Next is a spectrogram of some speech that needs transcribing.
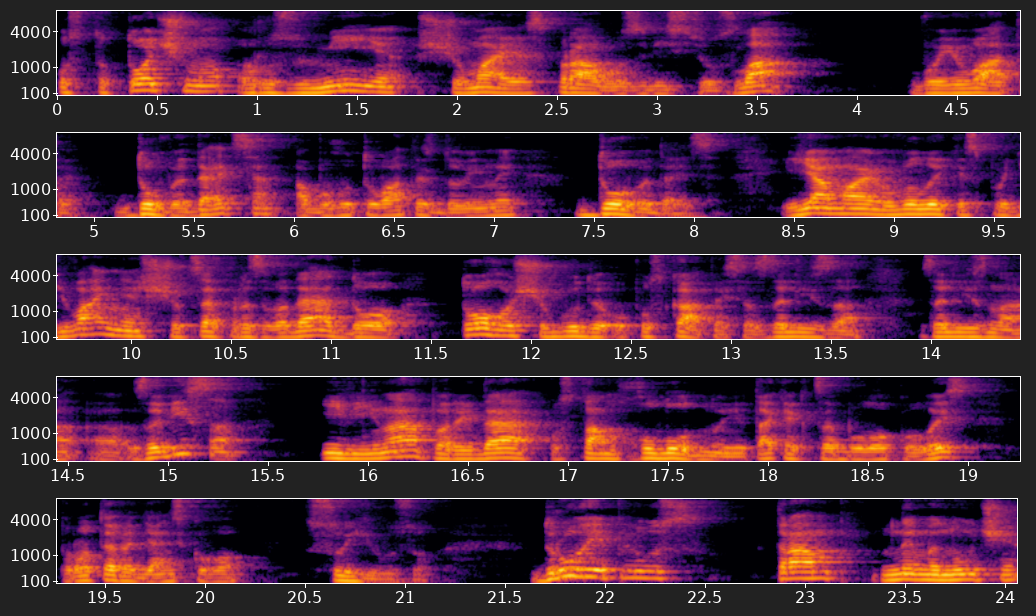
остаточно розуміє, що має справу з вістю зла, воювати доведеться або готуватись до війни доведеться. І я маю велике сподівання, що це призведе до того, що буде опускатися заліза, залізна е, завіса, і війна перейде у стан холодної, так як це було колись проти Радянського Союзу. Другий плюс Трамп неминуче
